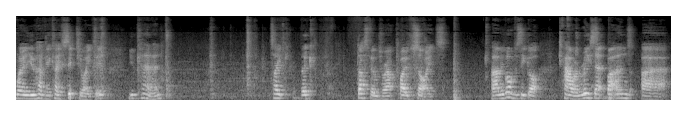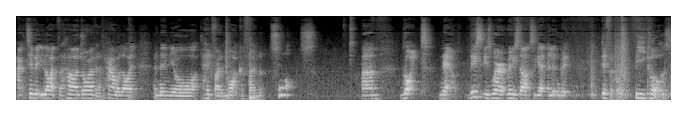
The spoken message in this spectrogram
where you have your case situated, you can take the dust filter out both sides. Um, we've obviously got power and reset buttons, uh, activity light for the hard drive and a power light, and then your headphone and microphone slots. Um, right, now, this is where it really starts to get a little bit difficult because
